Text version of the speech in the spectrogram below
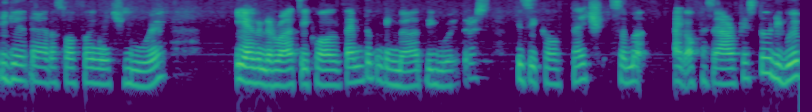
tiga teratas love language gue Iya bener banget sih quality time itu penting banget di gue. Terus physical touch sama act of service tuh di gue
